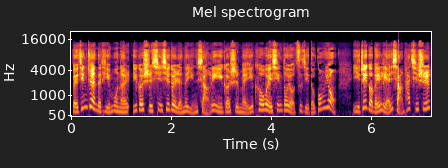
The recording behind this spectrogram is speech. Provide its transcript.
北京卷的题目呢，一个是信息对人的影响，另一个是每一颗卫星都有自己的功用。以这个为联想，它其实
